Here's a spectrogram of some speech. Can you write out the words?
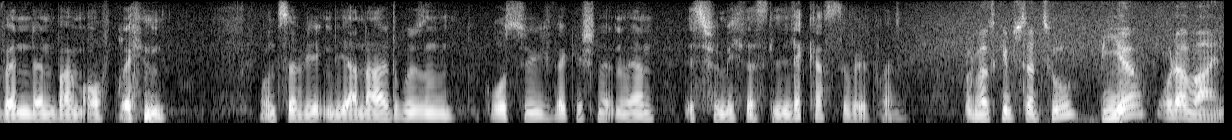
wenn dann beim Aufbrechen uns da wirken die Analdrüsen großzügig weggeschnitten werden, ist für mich das leckerste Wildbrett. Und was gibt's dazu? Bier oder Wein?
